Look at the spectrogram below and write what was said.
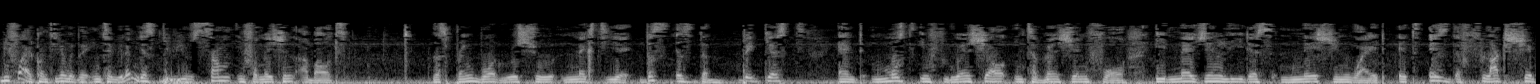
Before I continue with the interview, let me just give you some information about the Springboard Roadshow next year. This is the biggest and most influential intervention for emerging leaders nationwide. It is the flagship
